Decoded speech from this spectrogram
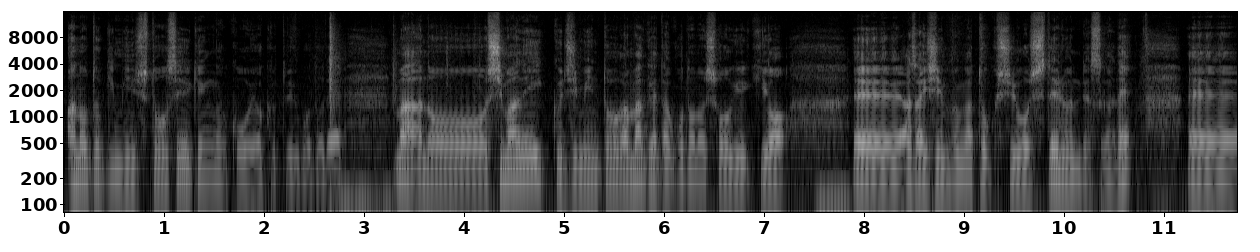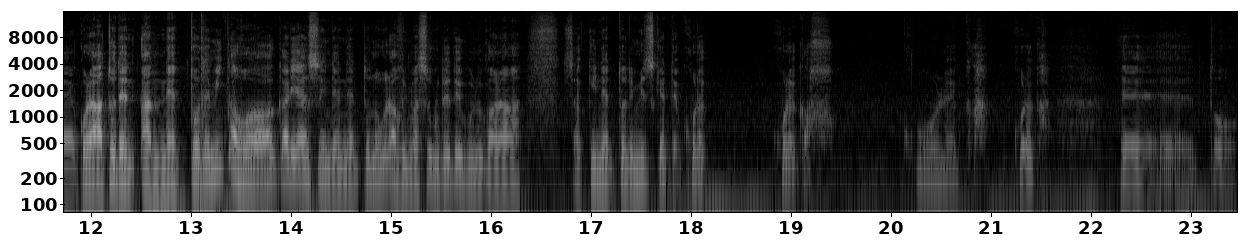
あの時民主党政権が公約ということで、まああのー、島根1区自民党が負けたことの衝撃を、えー、朝日新聞が特集をしてるんですがね、えー、これ後であネットで見た方が分かりやすいんでネットのグラフ今すぐ出てくるかな。さっきネットで見つけてこれこれか。これか。これか。えー、っと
